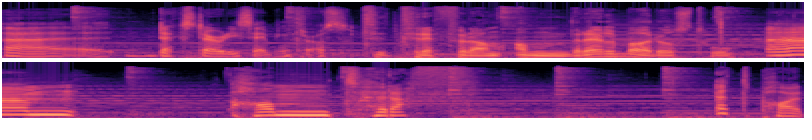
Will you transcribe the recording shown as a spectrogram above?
eh, dexterity saving throws. T- Treffer han andre, eller bare oss to? Um, han treffer et par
